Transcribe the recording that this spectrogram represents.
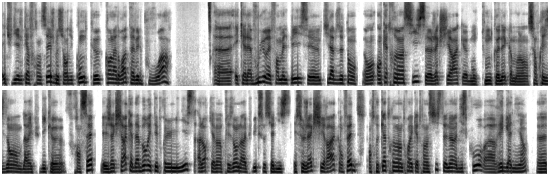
étudier le cas français. Je me suis rendu compte que quand la droite avait le pouvoir, euh, et qu'elle a voulu réformer le pays. C'est un petit laps de temps. En, en 86, euh, Jacques Chirac, euh, bon, tout le monde connaît comme ancien président de la République française, et Jacques Chirac a d'abord été Premier ministre alors qu'il y avait un président de la République socialiste. Et ce Jacques Chirac, en fait, entre 83 et 86, tenait un discours réganien euh.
